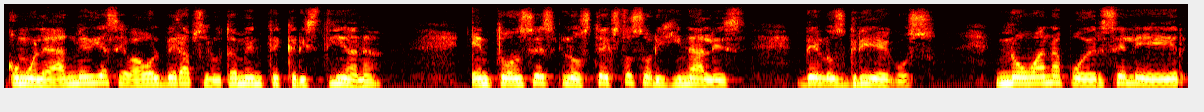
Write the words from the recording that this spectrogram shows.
Como la Edad Media se va a volver absolutamente cristiana, entonces los textos originales de los griegos no van a poderse leer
